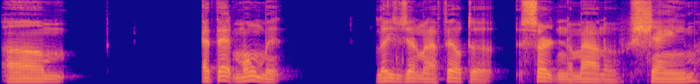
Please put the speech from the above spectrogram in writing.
Um, at that moment, ladies and gentlemen, I felt a certain amount of shame,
